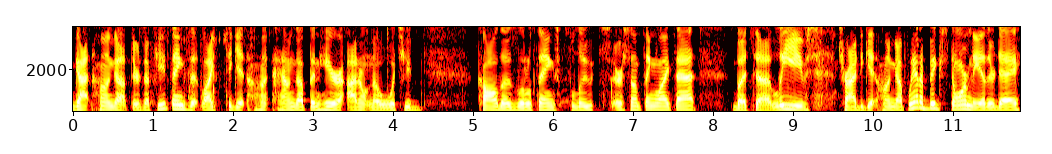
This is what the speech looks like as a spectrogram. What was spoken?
got hung up. There's a few things that like to get hung up in here. I don't know what you'd call those little things, flutes or something like that. But uh, leaves tried to get hung up. We had a big storm the other day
